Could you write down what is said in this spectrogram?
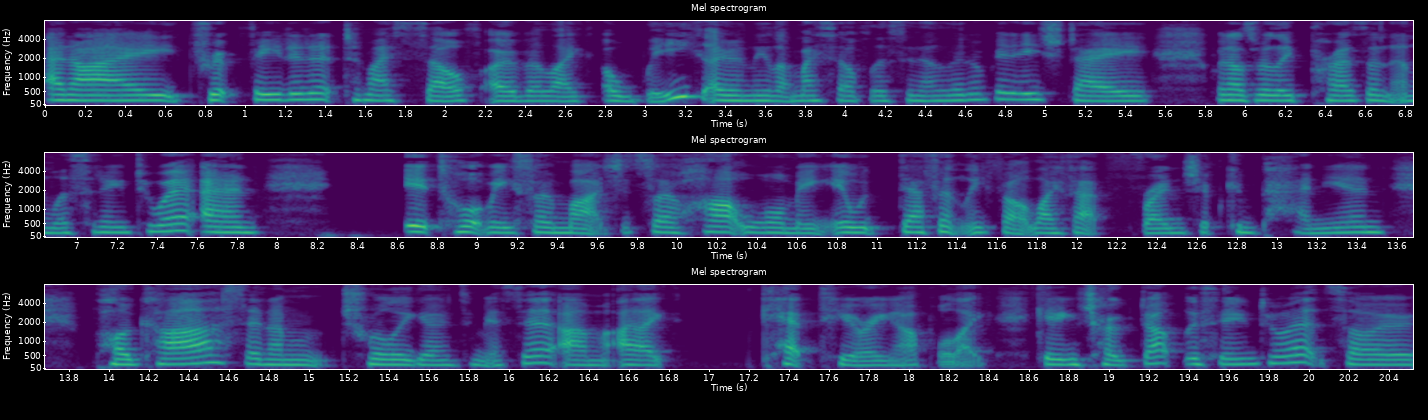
and I drip feeded it to myself over like a week. I only let myself listen a little bit each day when I was really present and listening to it. And it taught me so much. It's so heartwarming. It definitely felt like that friendship companion podcast, and I'm truly going to miss it. Um, I like kept tearing up or like getting choked up listening to it. So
